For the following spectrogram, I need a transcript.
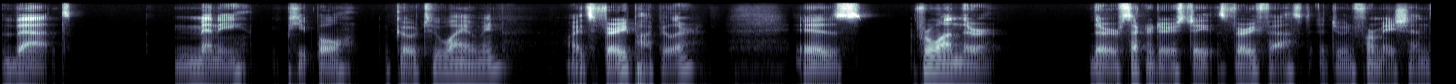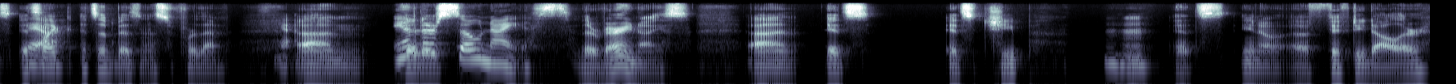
that many people go to Wyoming, why it's very popular, is for one, their their Secretary of State is very fast at doing formations. It's like it's a business for them. Yeah. Um, And they're is- so nice. they're very nice. Um, it's it's cheap. hmm It's you know a fifty dollar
